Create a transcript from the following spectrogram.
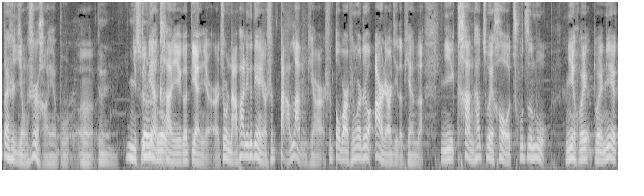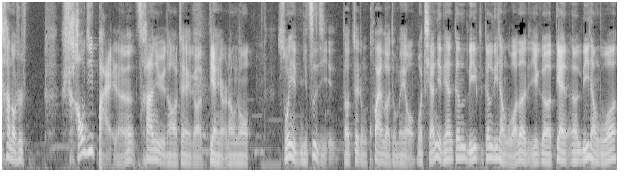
但是影视行业不，嗯，对，你随便看一个电影，就是哪怕这个电影是大烂片儿，是豆瓣评分只有二点几的片子，你看它最后出字幕，你也会对，你也看到是好几百人参与到这个电影当中，所以你自己的这种快乐就没有。我前几天跟理跟理想国的一个电呃理想国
